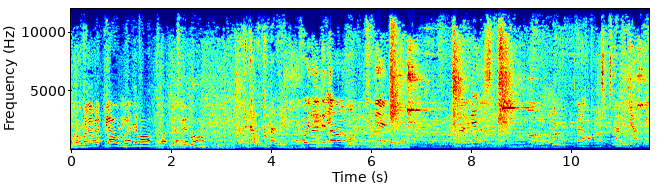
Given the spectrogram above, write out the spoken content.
¿Por qué le ves pirado que me la llevo? Me va a tirarle. ¿Qué tal con tu padre? Bueno, he intentado bien. ¿Tú también? Sí. Bueno, vámonos que es tarde ya.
